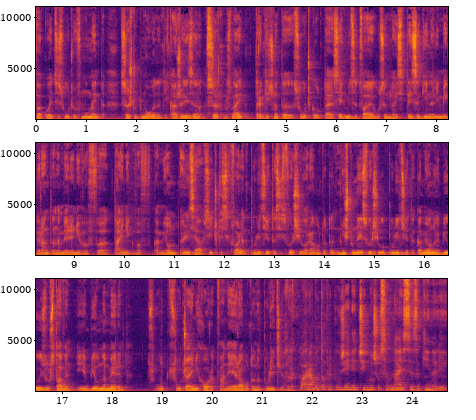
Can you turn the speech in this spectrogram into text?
това, което се случва в момента. Същото мога да ти кажа и за всъщност най-трагичната случка от тая седмица. Това е 18-те загинали мигранта, намерени в а, тайник в камион. Нали сега всички се хвалят, полицията си свършила работата, нищо не е свършила полицията. Камионът е бил изоставен и е бил намерен от случайни хора. Това не е работа на полицията. Каква е работа при положение, че имаш 18 загинали?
